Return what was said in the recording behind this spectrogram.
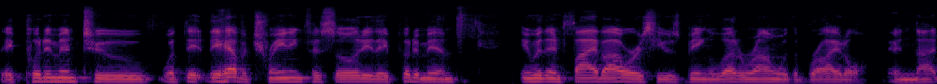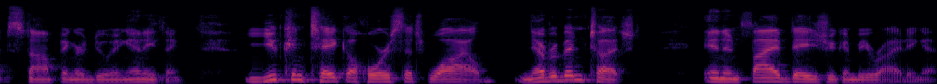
they put him into what they, they have a training facility they put him in And within five hours, he was being led around with a bridle and not stomping or doing anything. You can take a horse that's wild, never been touched, and in five days you can be riding it.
